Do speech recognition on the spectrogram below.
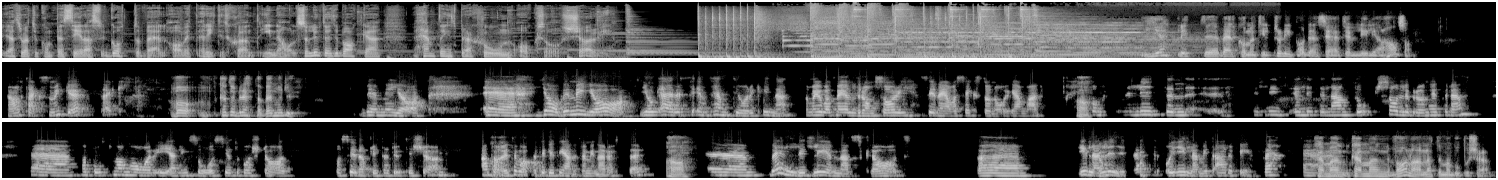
jag tror att du kompenseras gott och väl av ett riktigt skönt innehåll. Så luta dig tillbaka, hämta inspiration och så kör vi! Hjärtligt eh, välkommen till Prolin-podden säger jag till Lilian Hansson. Ja, tack så mycket. Tack. Vad, kan du berätta, vem är du? Vem är jag? Eh, ja, vem är jag? Jag är en 50-årig kvinna som har jobbat med äldreomsorg sedan jag var 16 år gammal. Ja. Kommer från en liten, en, en liten landort, Sollebrunn heter den. Eh, har bott många år i Alingsås, Göteborgs stad och sedan flyttat ut till Tjörn. Antagligen tillbaka till lite grann av mina rötter. Ja. Eh, väldigt levnadsglad. Eh, gillar ja. livet och gillar mitt arbete. Kan man, kan man vara något annat när man bor på Tjörn?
